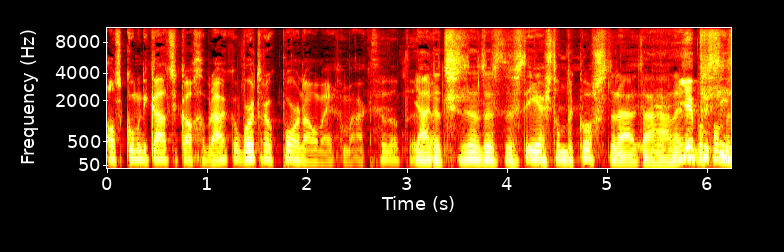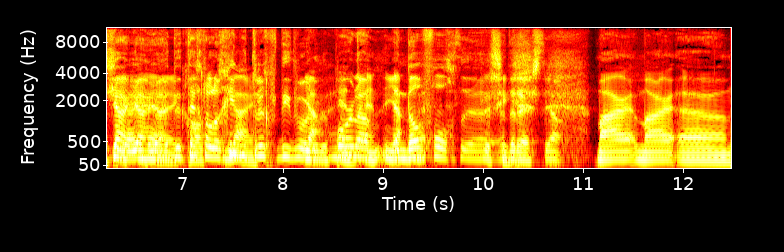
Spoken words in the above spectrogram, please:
als communicatie kan gebruiken, wordt er ook porno mee gemaakt. Dat, eh, ja, dat is, dat, is, het eerste om de kosten eruit te halen. ja, precies. Ja, ja, ja. De technologie moet terugverdiend worden porno. en- En, dan volgt precies. de rest. Ja. Maar, maar, ehm,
